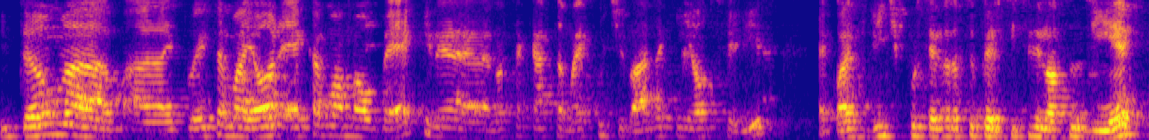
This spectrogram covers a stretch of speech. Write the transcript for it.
Então a, a influência maior é com a Malbec, né? A nossa casta mais cultivada aqui em Alto Feliz, é quase 20% da superfície de nossos vinhedos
